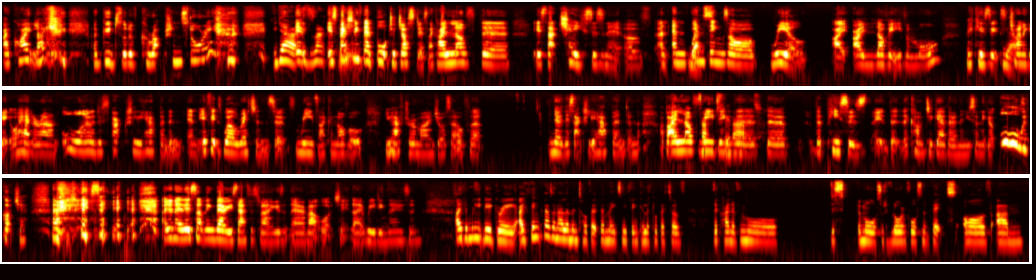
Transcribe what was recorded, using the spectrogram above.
I, quite like a good sort of corruption story. yeah, It's- exactly. Especially if they're brought to justice. Like I love the it's that chase, isn't it? Of and and when Yes. things are real, I I love it even more because it's Yeah. trying to get your head around. Oh no, this actually happened, and and if it's well written, so it reads like a novel, you have to remind yourself that no, this actually happened. And but I love Exactly reading that. the the pieces that, that, that come together and then you suddenly go oh we've got you i don't know there's something very satisfying isn't there about watching like reading those and I completely agree. I think there's an element of it that makes me think a little bit of the kind of more, dis- the more sort of law enforcement bits of um,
